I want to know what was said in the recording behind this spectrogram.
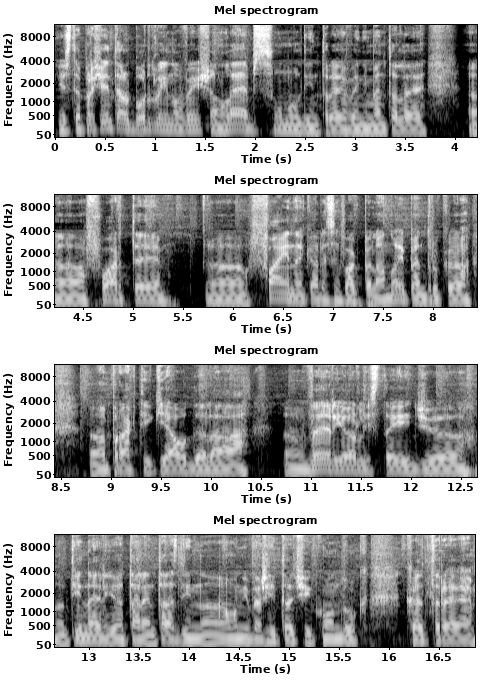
este președinte al bordului Innovation Labs, unul dintre evenimentele uh, foarte uh, faine care se fac pe la noi pentru că uh, practic iau de la uh, very early stage uh, tineri talentați din uh, universități și conduc către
